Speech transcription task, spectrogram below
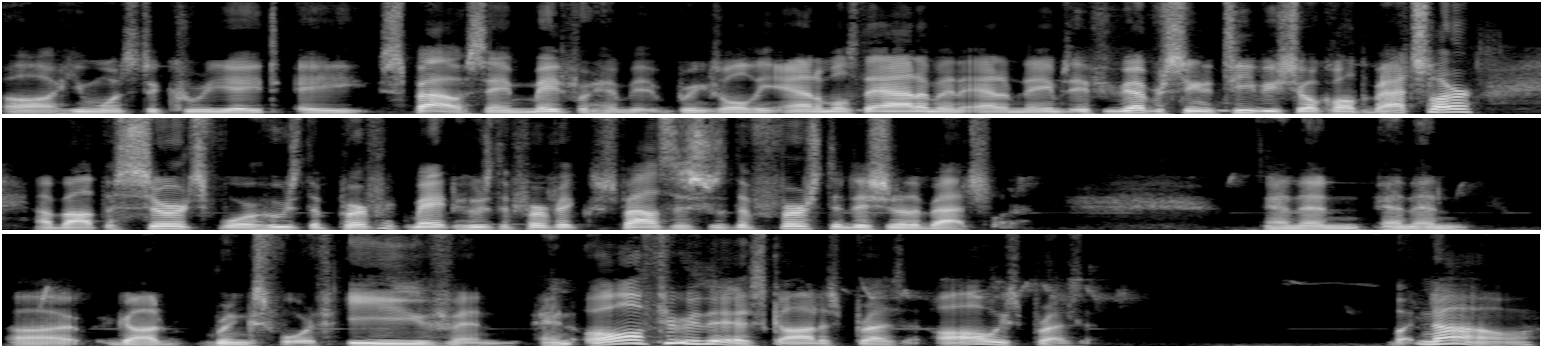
uh, he wants to create a spouse, a mate for him. It brings all the animals to Adam and Adam names. If you've ever seen a TV show called The Bachelor, about the search for who's the perfect mate, who's the perfect spouse, this was the first edition of The Bachelor and then and then uh, God brings forth Eve, and and all through this, God is present, always present. But now,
